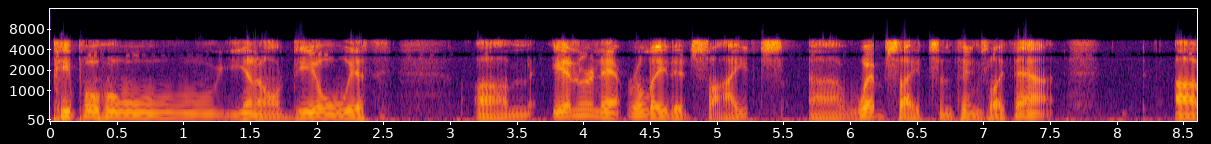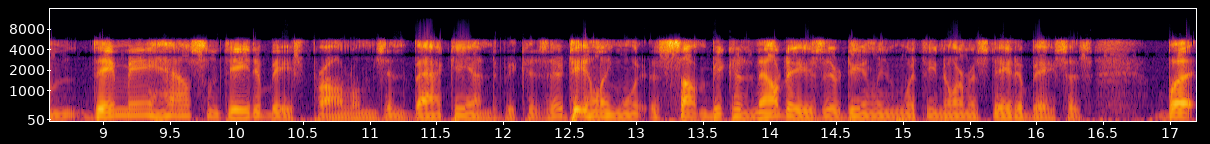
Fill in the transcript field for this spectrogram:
people who you know deal with um, internet-related sites, uh, websites, and things like that um, they may have some database problems in the back end because they're dealing with some because nowadays they're dealing with enormous databases. But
